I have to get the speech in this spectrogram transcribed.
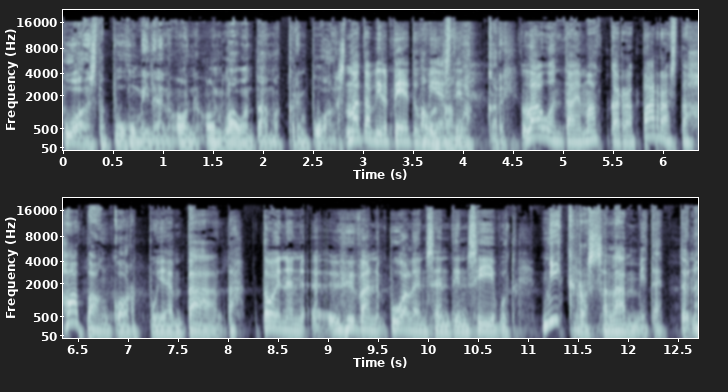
puolesta puhuminen on, on lauantai-makkarin puolesta. Mä otan vielä Peetun viestin. Lauantai-makkari. Lauantai-makkara parasta hapankorppujen päältä. Toinen hyvän puolen sentin siivut mikrossa lämmitettynä.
